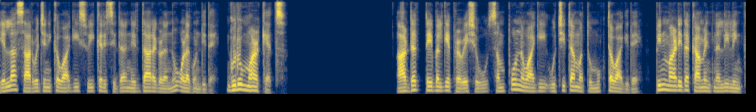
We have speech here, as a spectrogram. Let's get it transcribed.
ಎಲ್ಲಾ ಸಾರ್ವಜನಿಕವಾಗಿ ಸ್ವೀಕರಿಸಿದ ನಿರ್ಧಾರಗಳನ್ನು ಒಳಗೊಂಡಿದೆ. ಗುರು ಮಾರ್ಕೆಟ್ಸ್. ಆರ್ಡರ್ ಟೇಬಲ್ಗೆ ಪ್ರವೇಶವು ಸಂಪೂರ್ಣವಾಗಿ ಉಚಿತ ಮತ್ತು ಮುಕ್ತವಾಗಿದೆ. ಪಿನ್ ಮಾಡಿದ ಕಾಮೆಂಟ್ನಲ್ಲಿ ಲಿಂಕ್.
